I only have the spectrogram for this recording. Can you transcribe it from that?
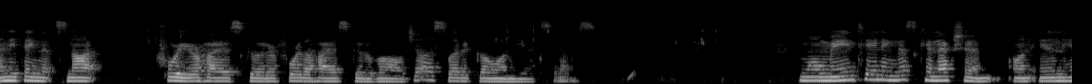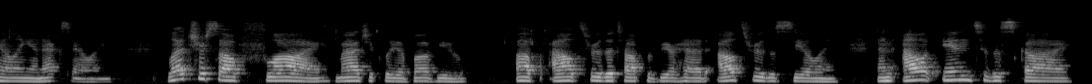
anything that's not for your highest good or for the highest good of all. Just let it go on the exhales. While maintaining this connection on inhaling and exhaling, let yourself fly magically above you, up, out through the top of your head, out through the ceiling, and out into the sky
